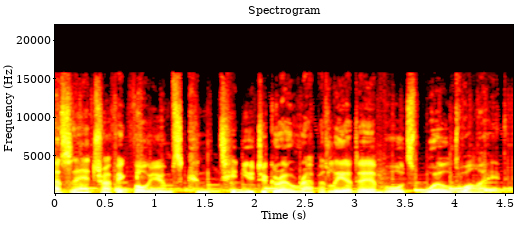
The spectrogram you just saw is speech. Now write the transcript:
As air traffic volumes continue to grow rapidly at airports worldwide,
